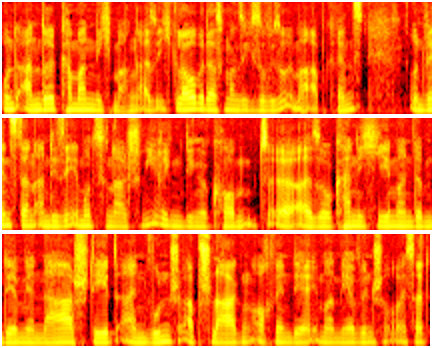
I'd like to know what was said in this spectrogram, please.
Und andere kann man nicht machen. Also ich glaube, dass man sich sowieso immer abgrenzt. Und wenn es dann an diese emotional schwierigen Dinge kommt, äh, also kann ich jemandem, der mir nahe steht, einen Wunsch abschlagen, auch wenn der immer mehr Wünsche äußert,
